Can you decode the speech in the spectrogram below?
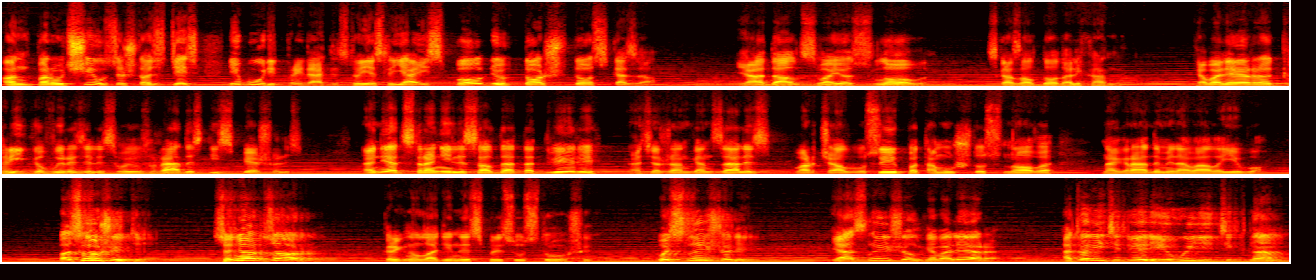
Он поручился, что здесь не будет предательства, если я исполню то, что сказал. Я дал свое слово, сказал Дон Алехандро. Кавалеры крика выразили свою радость и спешились. Они отстранили солдат от двери, а сержант Гонзалес ворчал в усы, потому что снова награда миновала его. «Послушайте, «Сеньор Зорро!» — крикнул один из присутствовавших. «Вы слышали?» «Я слышал, кавалера! Отворите дверь и выйдите к нам,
